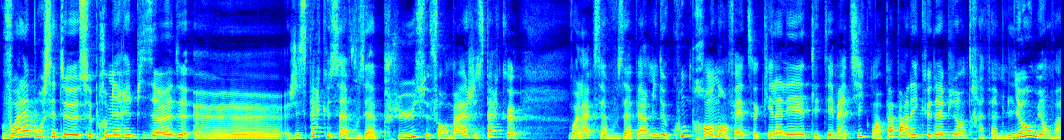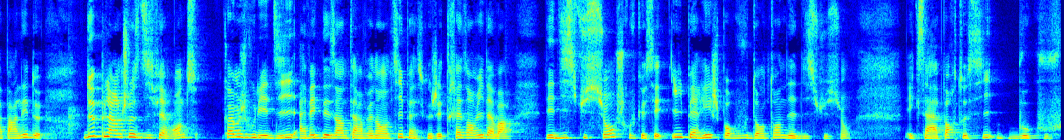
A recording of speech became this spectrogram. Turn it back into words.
Voilà pour cette, ce premier épisode. Euh, j'espère que ça vous a plu, ce format. J'espère que voilà, que ça vous a permis de comprendre en fait quelles allaient être les thématiques. On va pas parler que d'abus intrafamiliaux, mais on va parler de, de plein de choses différentes. Comme je vous l'ai dit, avec des intervenants aussi, parce que j'ai très envie d'avoir des discussions. Je trouve que c'est hyper riche pour vous d'entendre des discussions et que ça apporte aussi beaucoup.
